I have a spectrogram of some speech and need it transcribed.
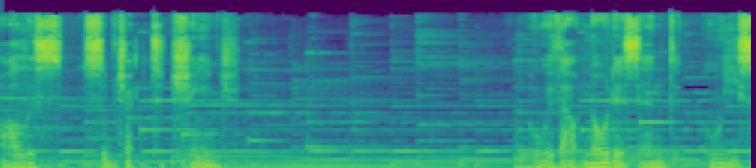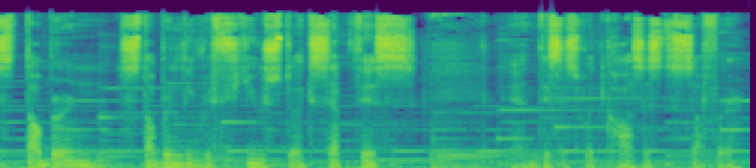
all is subject to change. Without notice, and we stubborn, stubbornly refuse to accept this, and this is what causes us to suffer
